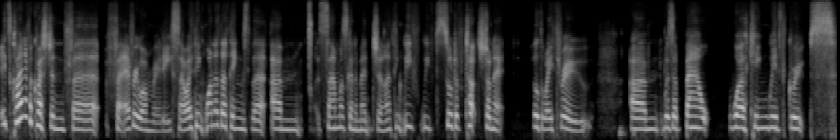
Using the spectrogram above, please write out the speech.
it's kind of a question for for everyone really. So i think one of the things that um, sam was going to mention i think we've we've sort of touched on it all the way through um, was about working with groups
